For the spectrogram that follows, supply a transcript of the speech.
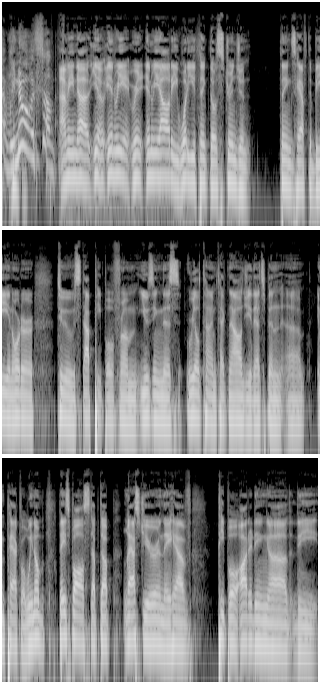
scoreboard. we knew it was something. I mean, uh, you know, in re- re- in reality, what do you think those stringent things have to be in order to stop people from using this real time technology that's been uh, impactful? We know baseball stepped up last year, and they have people auditing uh, the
